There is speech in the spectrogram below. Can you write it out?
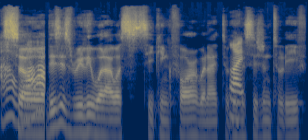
Oh, so wow. this is really what I was seeking for when I took right. the decision to leave.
